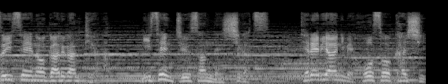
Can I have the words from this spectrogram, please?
水星のガルガンティア2013年4月テレビアニメ放送開始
